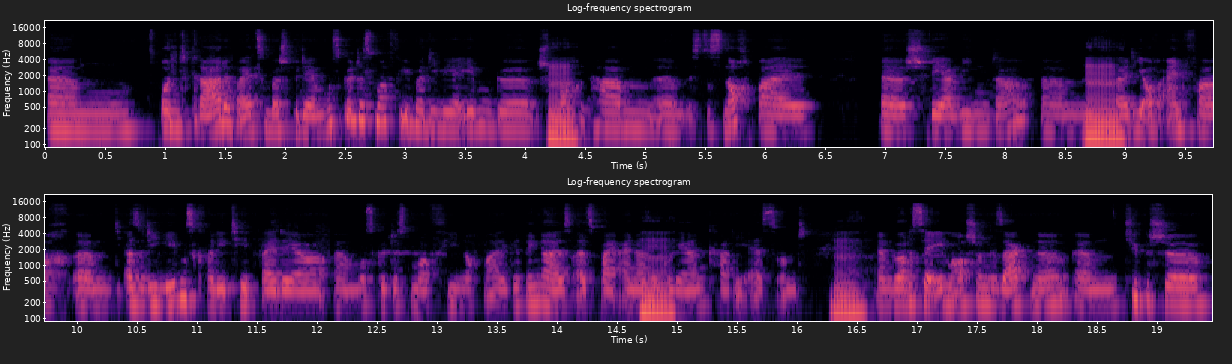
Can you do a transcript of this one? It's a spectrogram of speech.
Ähm, und gerade bei zum Beispiel der Muskeldysmorphie, über die wir eben gesprochen mhm. haben, äh, ist es noch mal äh, schwerwiegender, ähm, mhm. weil die auch einfach, ähm, also die Lebensqualität bei der äh, Muskeldysmorphie noch mal geringer ist als bei einer mhm. regulären KDS. Und mhm. ähm, du hattest ja eben auch schon gesagt, ne, ähm, typische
